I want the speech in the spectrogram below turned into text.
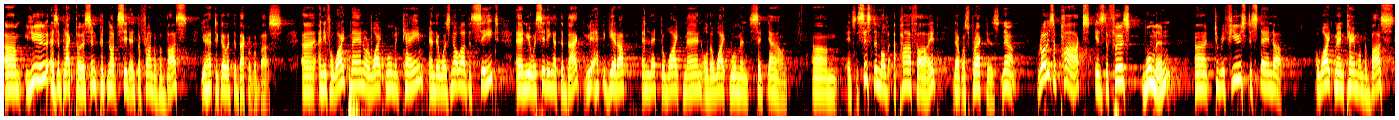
Um, you, as a black person, could not sit at the front of a bus, you had to go at the back of a bus. Uh, and if a white man or a white woman came and there was no other seat and you were sitting at the back, you had to get up and let the white man or the white woman sit down. Um, it's a system of apartheid that was practiced. Now, Rosa Parks is the first woman uh, to refuse to stand up. A white man came on the bus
